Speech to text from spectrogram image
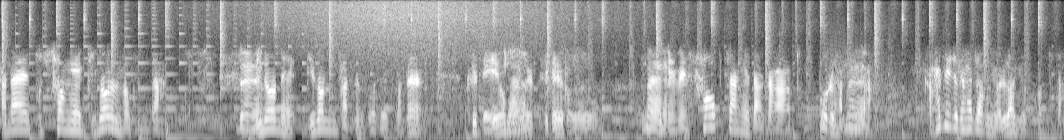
관할 구청에 민원을 넣는다. 네, 민원에 민원 받는 곳에서는 그 내용을 그대로 네, 그다음에 사업장에다가 통보를 합니다. 그러니까 합의를 하자고 연락이 올 겁니다.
